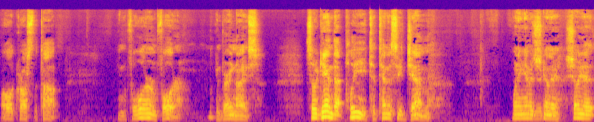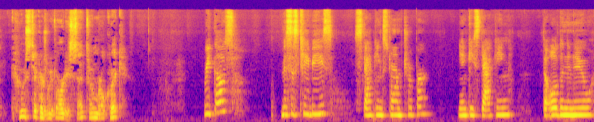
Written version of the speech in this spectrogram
all across the top. And fuller and fuller. Looking very nice. So again, that plea to Tennessee Gem. Winning Image is going to show you whose stickers we've already sent to him real quick. Rico's, Mrs. TB's, Stacking Stormtrooper, Yankee Stacking, the old and the new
